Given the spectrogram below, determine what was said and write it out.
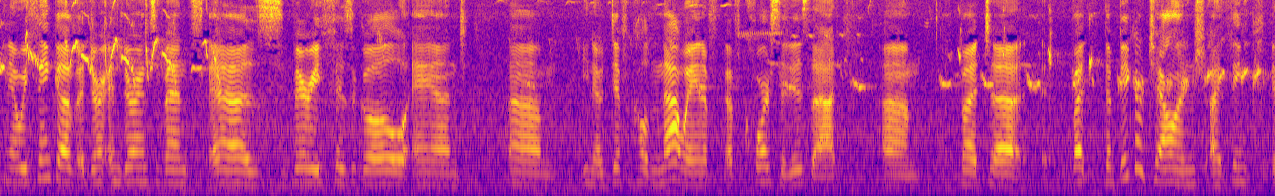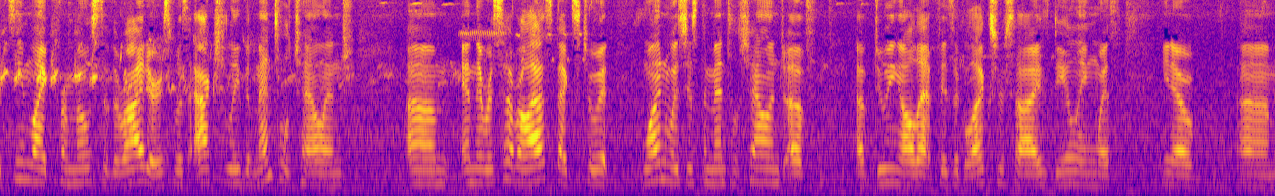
you know, we think of endurance events as very physical and, um, you know, difficult in that way, and of, of course it is that. Um, but, uh, but the bigger challenge, I think, it seemed like for most of the riders, was actually the mental challenge. Um, and there were several aspects to it. One was just the mental challenge of, of doing all that physical exercise, dealing with, you know, um,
